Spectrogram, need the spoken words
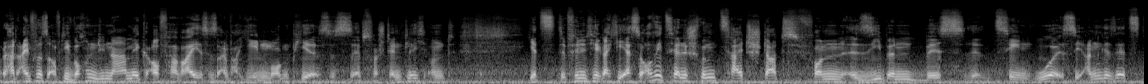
oder hat Einfluss auf die Wochendynamik. Auf Hawaii ist es einfach jeden Morgen Pier, es ist selbstverständlich. Und jetzt findet hier gleich die erste offizielle Schwimmzeit statt. Von 7 bis äh, 10 Uhr ist sie angesetzt.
